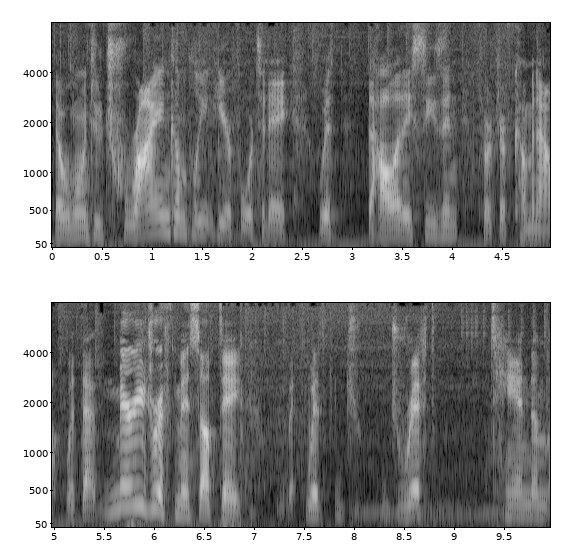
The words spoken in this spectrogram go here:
that we're going to try and complete here for today with the holiday season. Torque Drift coming out with that Merry Driftmas update with Drift tandem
